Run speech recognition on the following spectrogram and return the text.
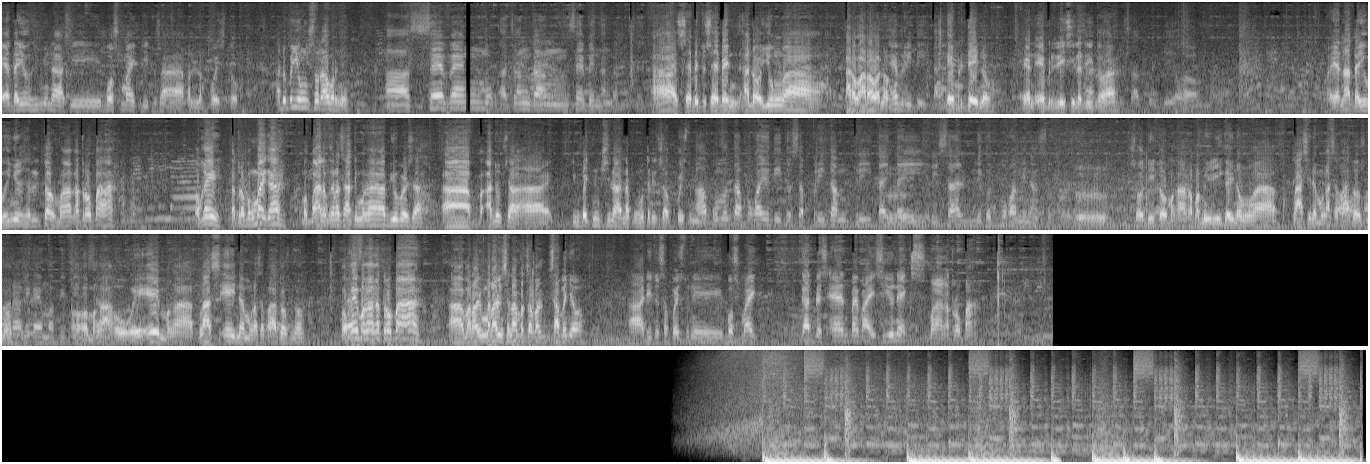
Kaya dayuhin nyo na si Boss Mike dito sa kanilang pwesto. Ano ba yung store hour nyo? Ah, 7 mo- at hanggang 7 ng gabi sir. Ah, 7 to 7. Ano, yung ah, araw-araw ano? Everyday tayo. Everyday, no? Ayan, everyday sila dito ha. Sunday to Saturday, open. Ayan ha, dayuhin nyo na sila dito, mga katropa ha. Okay, katropang Mike ha. Magpaalam ka na sa ating mga viewers ha. Ah, ano siya, ah, invite nyo sila na pumunta dito sa pwesto Ah, nyo. pumunta po kayo dito sa Freedom 3, Taytay Rizal. Likod po kami ng Super. Mm. So dito, makakapamili kayo ng mga klase ng mga sapatos, no? Marami kayong mapipili Oo, sa- mga OEM, mga Class A na mga sapatos, no? Okay, mga katropa, ha? Ah, maraming maraming salamat sa pagsama nyo ah, dito sa pwesto ni Boss Mike. God bless and bye-bye. See you next, mga katropa.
